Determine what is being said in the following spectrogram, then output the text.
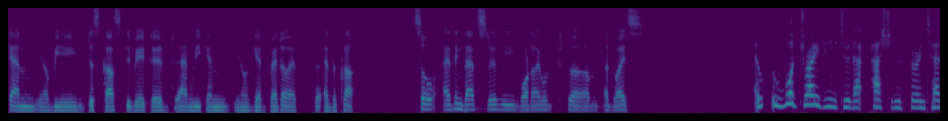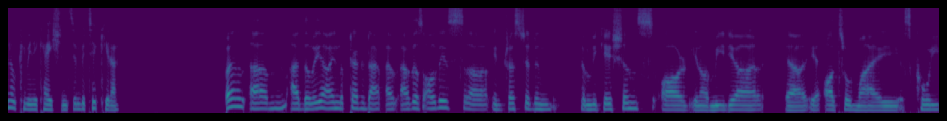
can, you know, be discussed, debated, and we can, you know, get better at the, at the craft. So I think that's really what I would um, advise. And what drove you to that passion for internal communications in particular? Well, um, uh, the way I looked at it, I, I was always uh, interested in communications or you know media uh, all through my school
